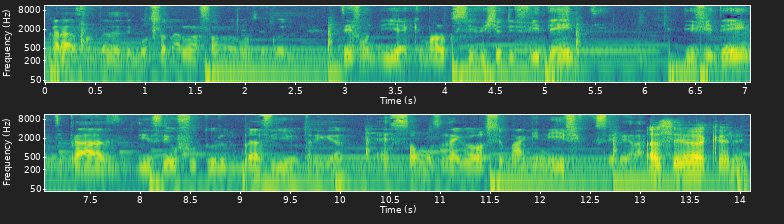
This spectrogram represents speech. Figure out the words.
O cara fantasia de Bolsonaro lá falando um monte de coisa. Teve um dia que o maluco se vestiu de vidente. De vidente pra dizer o futuro do Brasil, tá ligado? É só uns negócios magníficos que você vê lá. Ah, sei lá, cara.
